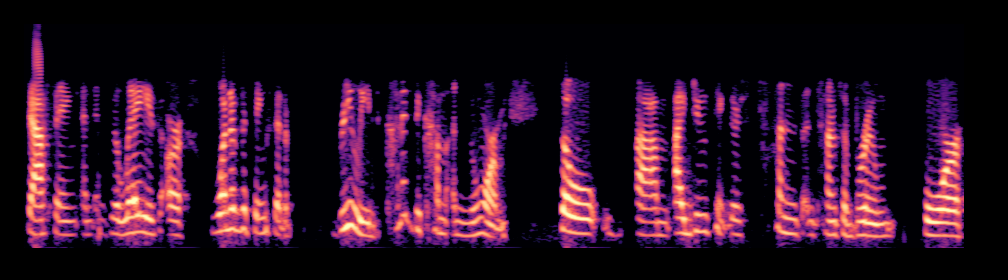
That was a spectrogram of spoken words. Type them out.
staffing, and, and delays are one of the things that have really kind of become a norm. So um, I do think there's tons and tons of room for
